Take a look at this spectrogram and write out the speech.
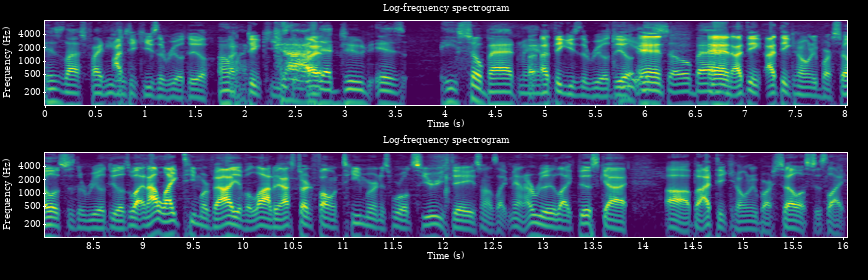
his last fight, he I was. think he's the real deal. oh I my think he's. God, the, I, that dude is. He's so bad, man. I think he's the real deal. He and so bad. And I think I think Tony Barcelos is the real deal as well. And I like Timur Valiev a lot. I mean, I started following Timur in his World Series days, and I was like, man, I really like this guy. Uh, but I think Tony Barcelos is like.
